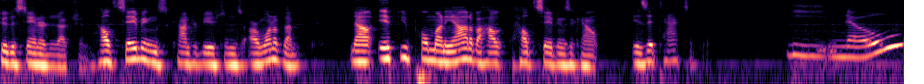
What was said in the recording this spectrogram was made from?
to the standard deduction. Health savings contributions are one of them. Now, if you pull money out of a health savings account, is it taxable? No.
